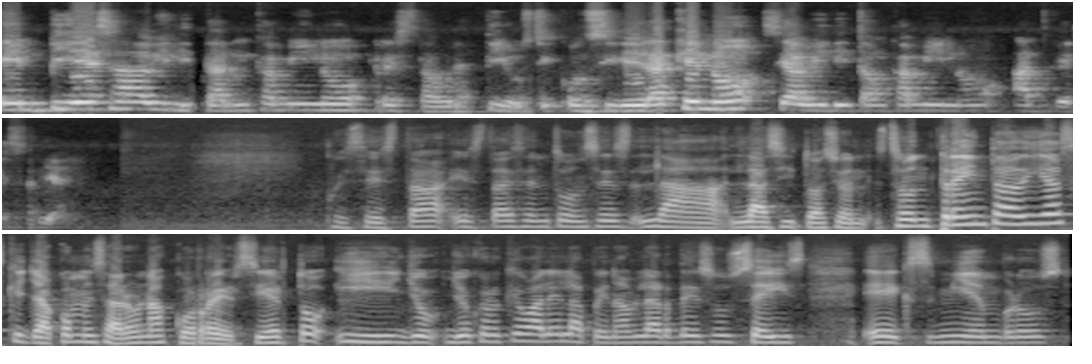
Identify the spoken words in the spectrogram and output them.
empieza a habilitar un camino restaurativo. Si considera que no, se habilita un camino adversarial. Pues esta, esta es entonces la, la, situación. Son 30 días que ya comenzaron a correr, ¿cierto? Y yo, yo creo que vale la pena hablar de esos seis ex miembros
